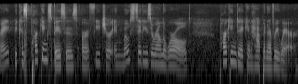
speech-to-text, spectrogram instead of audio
right? Because parking spaces are a feature in most cities around the world. Parking day can happen everywhere.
